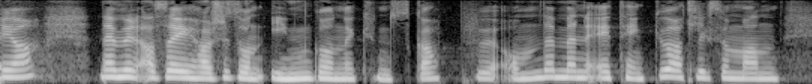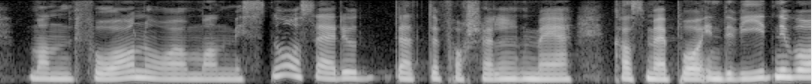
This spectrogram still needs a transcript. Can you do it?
Ja, Nei, men altså, Jeg har ikke sånn inngående kunnskap om det, men jeg tenker jo at liksom man, man får noe og man mister noe. Og så er det jo dette forskjellen med hva som er på individnivå,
